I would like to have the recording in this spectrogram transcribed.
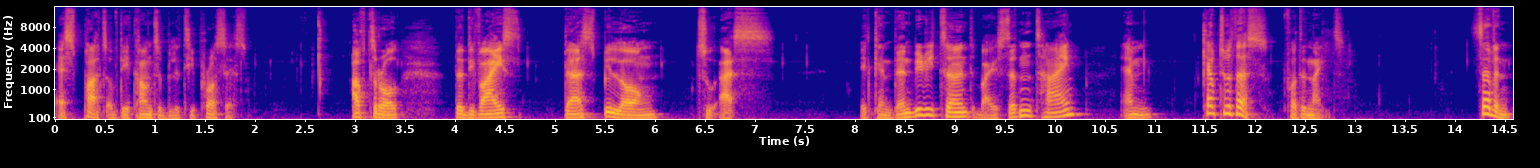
as part of the accountability process. After all, the device does belong to us. It can then be returned by a certain time and kept with us for the night. 7.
